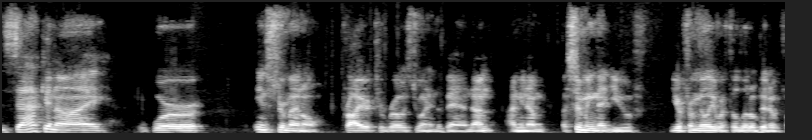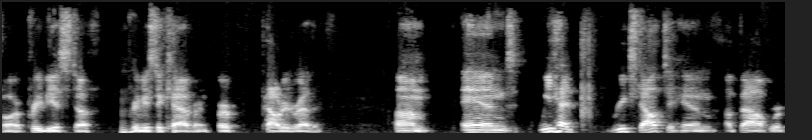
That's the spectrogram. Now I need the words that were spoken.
Zach and I were instrumental prior to Rose joining the band. I'm, I mean, I'm assuming that you've you're familiar with a little bit of our previous stuff, previous to Cavern or Powdered rather. Um, and we had reached out to him about re-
